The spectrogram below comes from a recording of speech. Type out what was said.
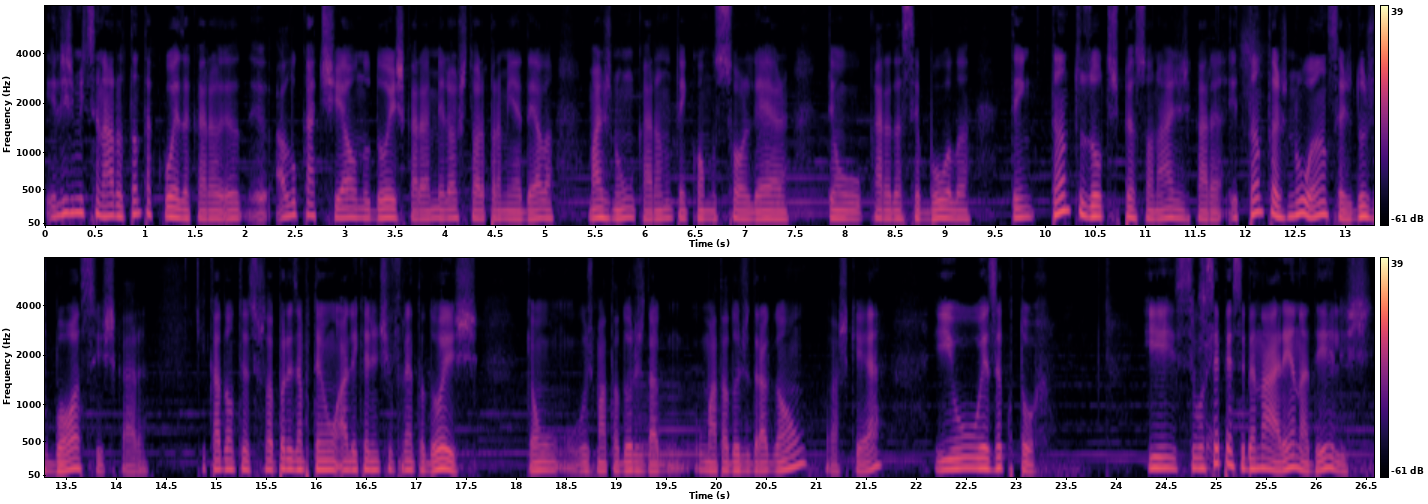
eles me ensinaram tanta coisa, cara. Eu, eu, a Lucatiel no 2, cara, a melhor história para mim é dela, mas num, cara, não tem como Soler, tem o cara da cebola, tem tantos outros personagens, cara, e tantas nuances dos bosses, cara que cada um tem sua história. Por exemplo, tem um ali que a gente enfrenta dois, que é um, os matadores da o matador de dragão, eu acho que é, e o executor. E se você Sim. perceber na arena deles,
